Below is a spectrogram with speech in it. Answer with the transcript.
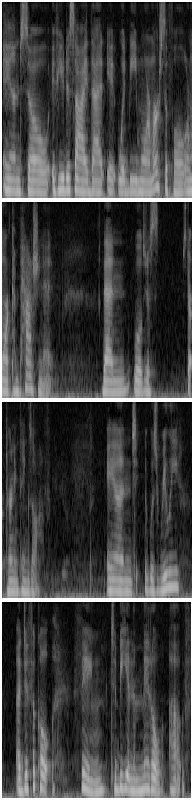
And so if you decide that it would be more merciful or more compassionate, then we'll just start turning things off. And it was really a difficult thing to be in the middle of.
